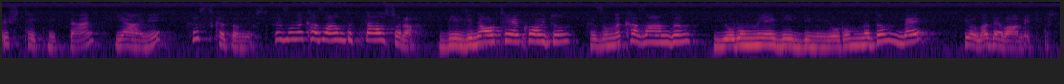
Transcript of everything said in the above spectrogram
3 teknikten yani hız kazanıyorsun. Hızını kazandıktan sonra bilgini ortaya koydun, hızını kazandın, yorumlayabildiğini yorumladın ve yola devam ediyorsun.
